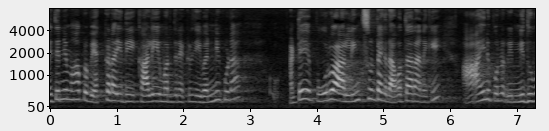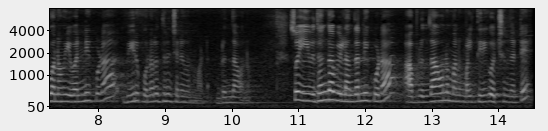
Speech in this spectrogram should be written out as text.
చైతన్య మహాప్రభు ఎక్కడ ఇది కాళీయమర్దన ఎక్కడ ఇవన్నీ కూడా అంటే పూర్వ ఆ లింక్స్ ఉంటాయి కదా అవతారానికి ఆయన పునర్ నిధువనం ఇవన్నీ కూడా వీరు పునరుద్ధరించినవన్నమాట బృందావనం. సో ఈ విధంగా వీళ్ళందరినీ కూడా ఆ బృందావనం మనకు మళ్ళీ తిరిగి వచ్చిందంటే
